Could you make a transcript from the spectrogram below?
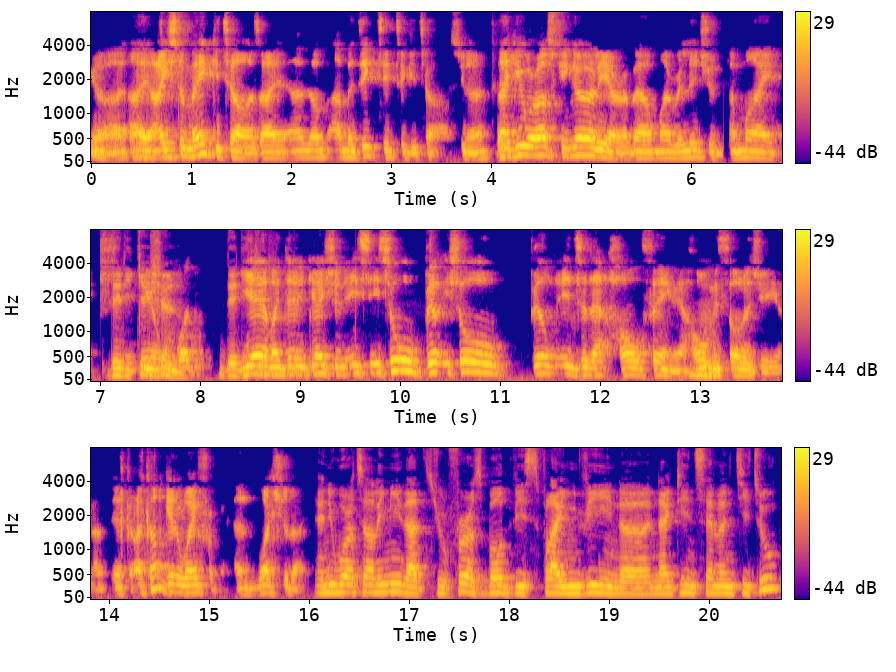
you know, I, I used to make guitars. I I'm, I'm, addicted to guitars. You know, like you were asking earlier about my religion and my dedication. You know, what, dedication. Yeah, my dedication. It's it's all built. It's all built into that whole thing, that whole mm. mythology. I, I, can't get away from it, and why should I? And you were telling me that you first bought this Flying V in uh, 1972.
